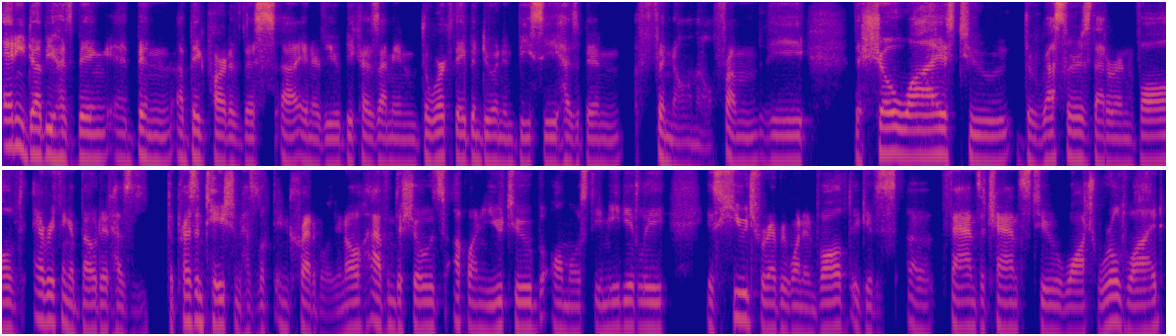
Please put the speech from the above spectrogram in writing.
NEW has been been a big part of this uh, interview because I mean the work they've been doing in BC has been phenomenal. From the the show wise to the wrestlers that are involved everything about it has the presentation has looked incredible you know? Having the shows up on YouTube almost immediately is huge for everyone involved. It gives uh, fans a chance to watch worldwide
